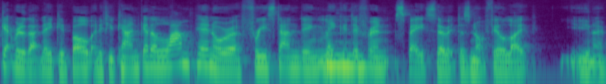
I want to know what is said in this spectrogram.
Get rid of that naked bulb. And if you can, get a lamp in or a freestanding, make a Mm. different space so it does not feel like, you know.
